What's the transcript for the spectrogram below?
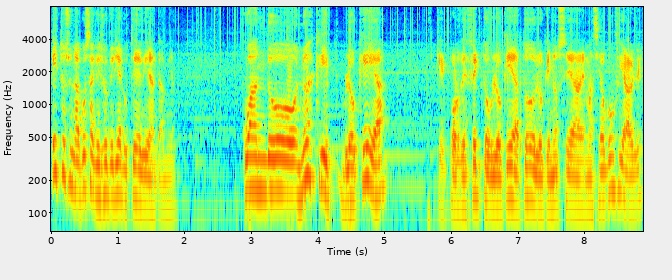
esto es una cosa que yo quería que ustedes vieran también. Cuando NoScript bloquea, que por defecto bloquea todo lo que no sea demasiado confiable,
